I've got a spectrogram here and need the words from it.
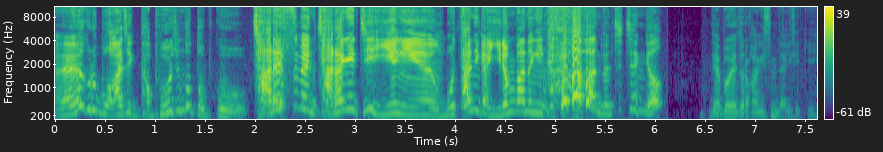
에? 그리고 뭐 아직 다 보여준 것도 없고. 잘했으면 자랑했지 이응이응. 못하니까 이런 반응인가? 눈치 챙겨? 내보내도록 하겠습니다 이 새끼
